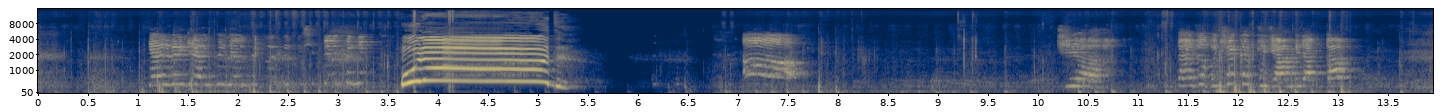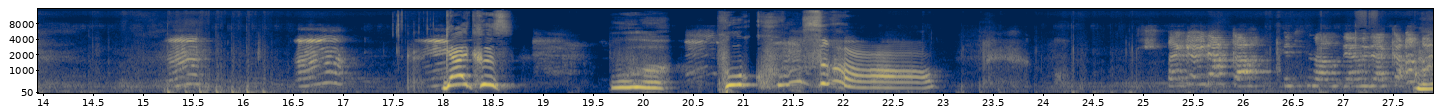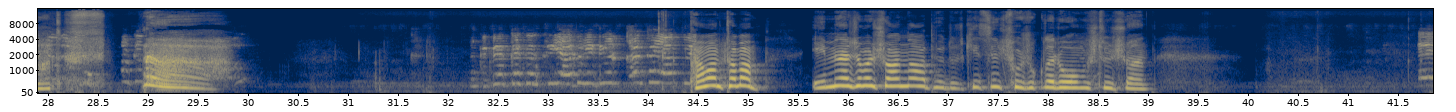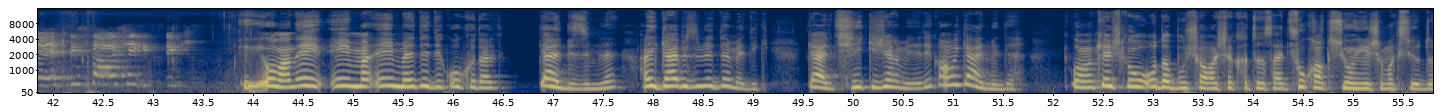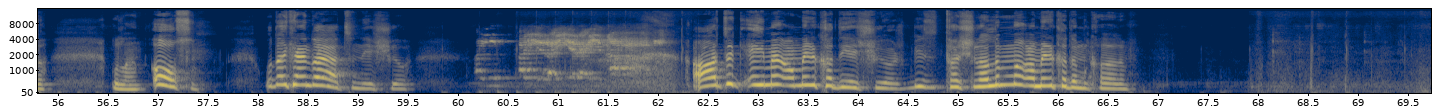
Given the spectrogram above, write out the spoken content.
Gelme, gelme, gelme, kardeşim, gelme, gelme. Murat! Aa. Ya. Kanka bıçak atacağım bir dakika. Hı? Hı? Gel kız. Bu, bu kumsal. Kanka bir dakika. Hepsini alacağım bir dakika. Murat. Ah. Kanka, kanka, kanka yardım ediyorum. Kanka yardım et. Tamam. Emin acaba şu an ne yapıyordur? Kesin çocukları olmuştur şu an. Evet biz savaşa gittik. İyi olan eğme, eğme dedik o kadar. Gel bizimle. Hayır gel bizimle demedik. Gel çekeceğim mi dedik ama gelmedi. Ulan keşke o, o da bu savaşa katılsaydı. Çok aksiyon yaşamak istiyordu. Ulan olsun. O da kendi hayatını yaşıyor. Hayır hayır hayır hayır. Artık Eymen Amerika'da yaşıyor. Biz taşınalım mı Amerika'da mı kalalım?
